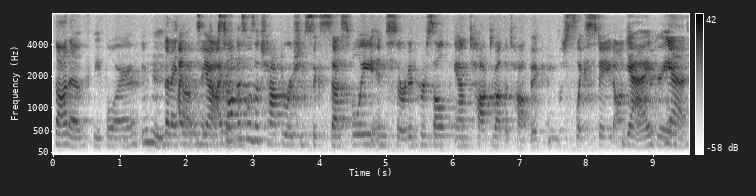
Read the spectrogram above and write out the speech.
thought of before mm-hmm. that I thought I, was yeah, I thought this was a chapter where she successfully inserted herself and talked about the topic and just like stayed on. Yeah, I agree. Yeah.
